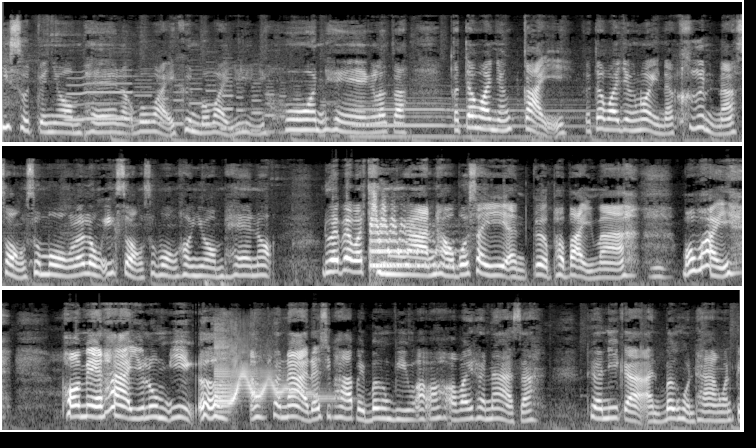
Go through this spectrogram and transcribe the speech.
ที่สุดก็ยอมแพ้เนาะบ่ไหวขึ้นบ่ไหวอีหลีฮ้อนแหงแล้วก็ก็จะว่ายังไก่ ก็จะว่ายังหน่อยนะขึ้นนะสองชั่วโมงแล้วลงอีกสองชั่วโมงเขายอมแพ้เนาะ ด้วยแบบว่าทีมงานเขาบ่ใส่อันเกิบผ้าใบมาบ่ไหวพ่อแม่ถ่ายอยู่ลุมอีกเออเอาเท่าหน้าเด้อสิพาไปเบิ้งวิวเอาเอาเอาไว้เท่าหน้าซะเทื่อนี้กะอันเบิ้งหนทางมันไป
